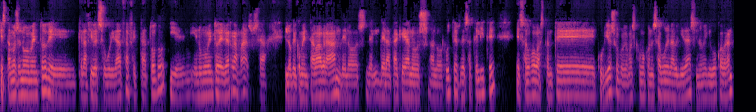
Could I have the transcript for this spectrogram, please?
que estamos en un momento de que la ciberseguridad afecta a todo y en, y en un momento de guerra más. O sea, lo que comentaba Abraham de los, del, del, ataque a los, a los routers de satélite es algo bastante curioso, porque además como con esa vulnerabilidad, si no me equivoco, Abraham,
